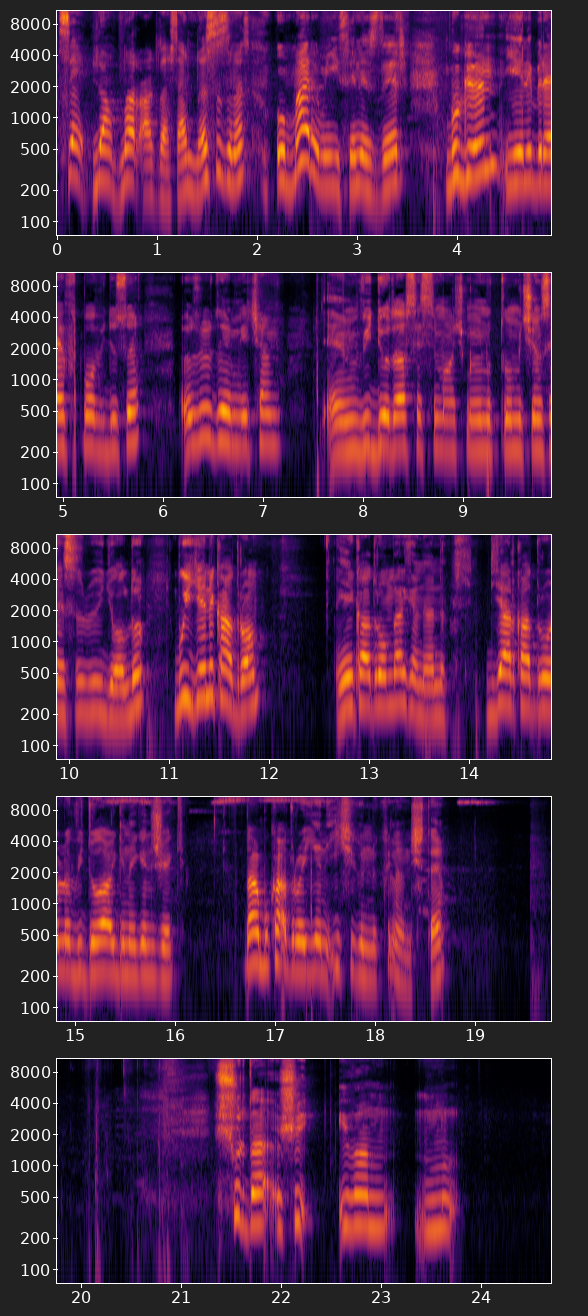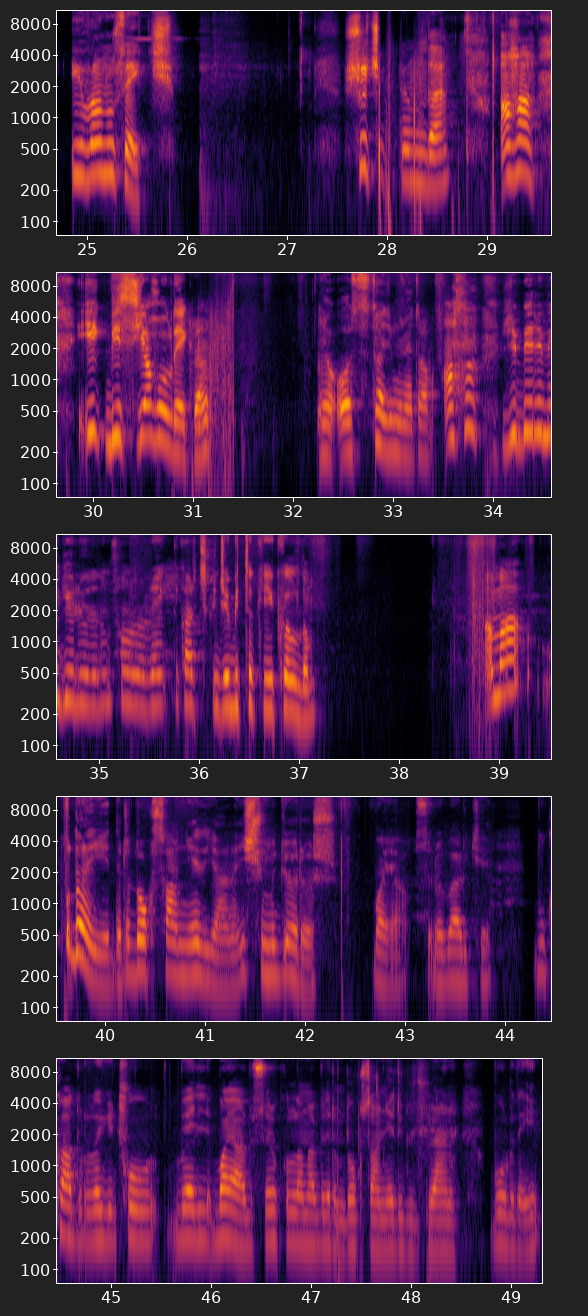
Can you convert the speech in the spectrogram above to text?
Selamlar arkadaşlar. Nasılsınız? Umarım iyisinizdir. Bugün yeni bir e-futbol videosu. Özür dilerim geçen e, videoda sesimi açmayı unuttuğum için sessiz bir video oldu. Bu yeni kadrom. Yeni kadrom derken yani diğer kadroyla videolar yine gelecek. Ben bu kadroyu yeni iki günlük falan işte. Şurada şu Ivan Nu- Ivanusec. Şu çıktığında aha ilk bir siyah oldu ekran. E, o stadyumun etrafı. Aha Ribery mi geliyor dedim. Sonra renkli kart çıkınca bir tık yıkıldım. Ama bu da iyidir. 97 yani işimi görür. Bayağı bir süre belki. Bu kadroda çoğu belli bayağı bir süre kullanabilirim. 97 gücü yani buradayım.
